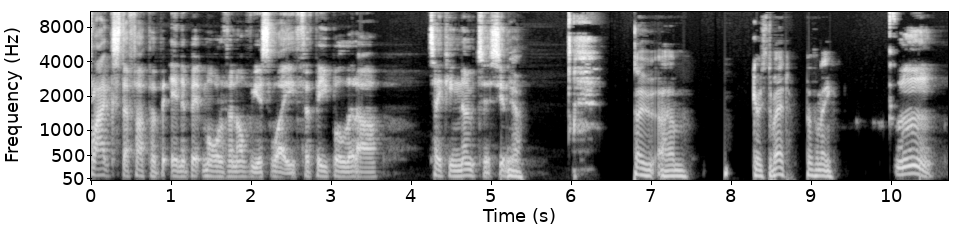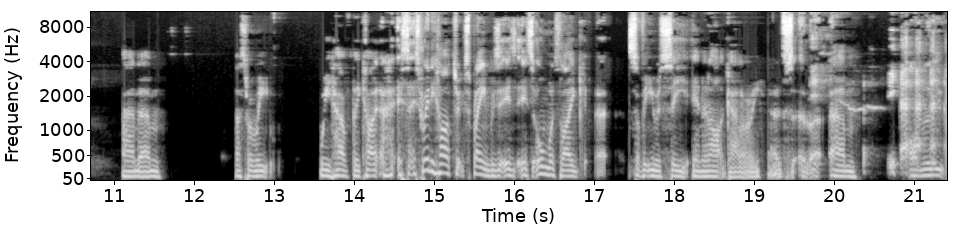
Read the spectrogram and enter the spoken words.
flag stuff up a bit, in a bit more of an obvious way for people that are taking notice. You know, So um, goes to bed, doesn't he? Mm. And um, that's where we we have the kind. It's it's really hard to explain because it's it's almost like uh, something you would see in an art gallery. Uh, um, Yeah. on loop.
